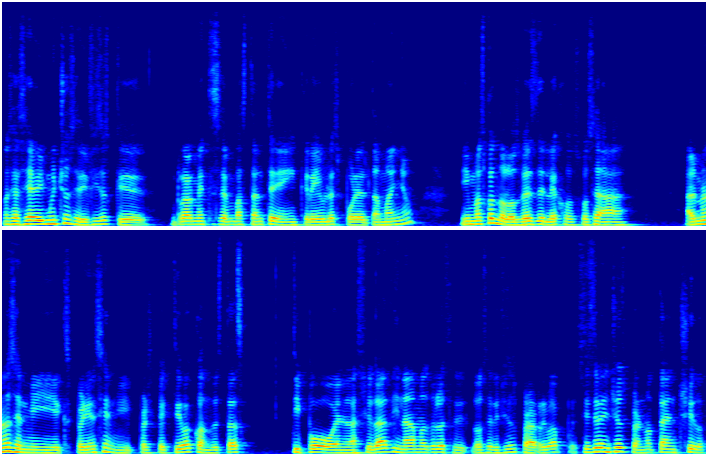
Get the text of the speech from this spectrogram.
O sea, sí hay muchos edificios que realmente se ven bastante increíbles por el tamaño. Y más cuando los ves de lejos. O sea, al menos en mi experiencia, en mi perspectiva, cuando estás tipo en la ciudad y nada más ves los edificios para arriba, pues sí se ven chidos, pero no tan chidos.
